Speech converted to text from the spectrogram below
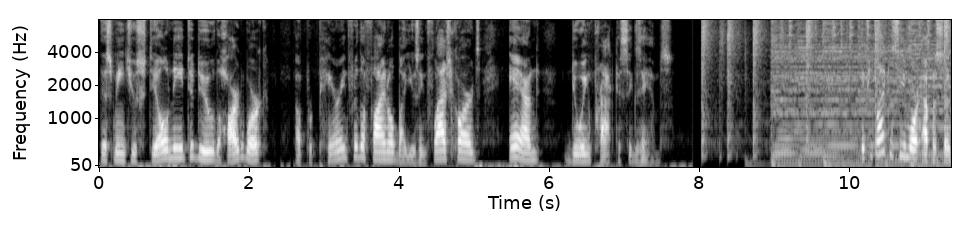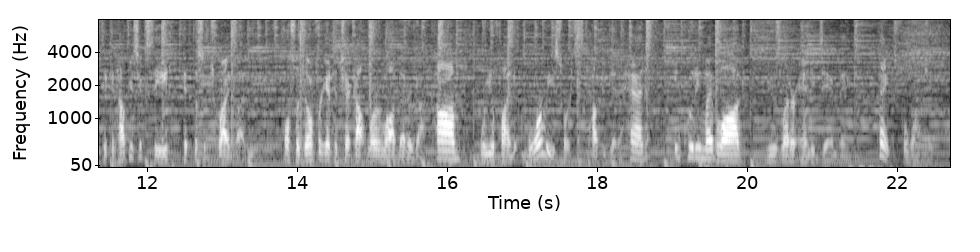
This means you still need to do the hard work of preparing for the final by using flashcards and doing practice exams. If you'd like to see more episodes that can help you succeed, hit the subscribe button. Also, don't forget to check out learnlawbetter.com where you'll find more resources to help you get ahead including my blog, newsletter, and exam bank. Thanks for watching.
